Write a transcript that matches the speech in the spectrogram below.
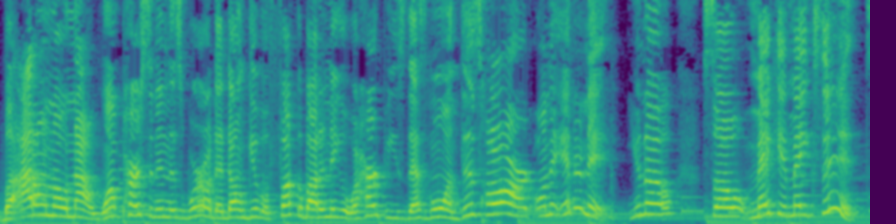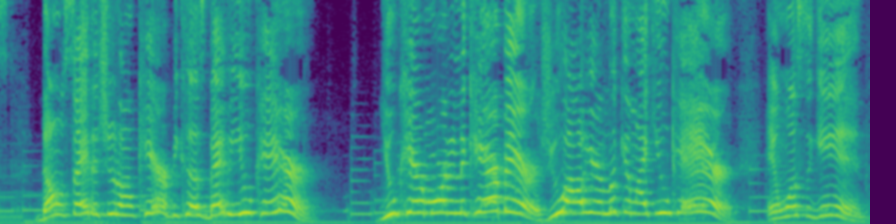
But I don't know not one person in this world that don't give a fuck about a nigga with herpes that's going this hard on the internet, you know? So make it make sense. Don't say that you don't care because baby, you care. You care more than the Care Bears. You out here looking like you care. And once again,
